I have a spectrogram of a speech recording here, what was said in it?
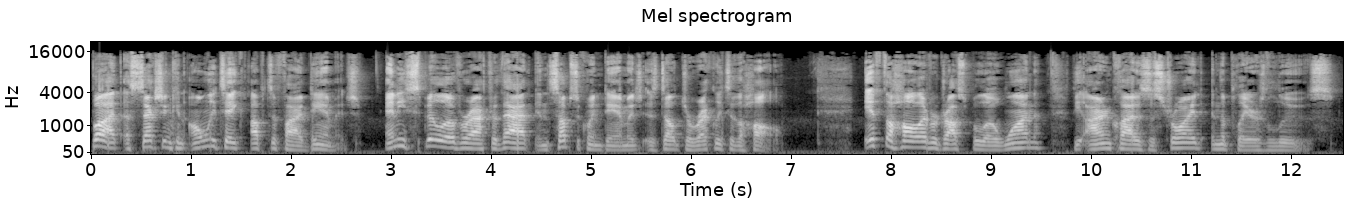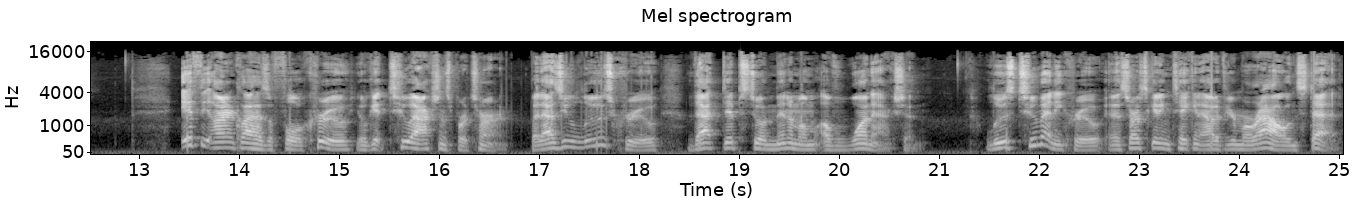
but a section can only take up to 5 damage. Any spillover after that and subsequent damage is dealt directly to the hull. If the hull ever drops below 1, the ironclad is destroyed and the players lose. If the ironclad has a full crew, you'll get 2 actions per turn, but as you lose crew, that dips to a minimum of 1 action. Lose too many crew and it starts getting taken out of your morale instead.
